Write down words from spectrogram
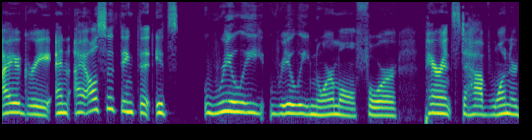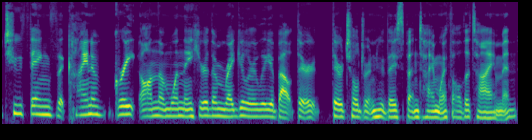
I agree. And I also think that it's really, really normal for parents to have one or two things that kind of grate on them when they hear them regularly about their their children who they spend time with all the time. And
